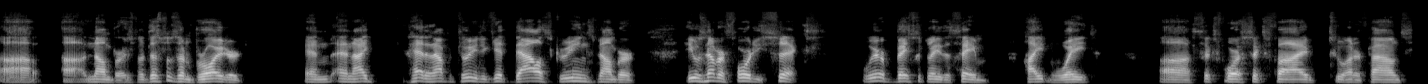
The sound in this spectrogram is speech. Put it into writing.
uh, uh, numbers, but this was embroidered, and and I had an opportunity to get Dallas Green's number. He was number forty six. We are basically the same height and weight, uh, 6'4", 6'5", 200 pounds.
